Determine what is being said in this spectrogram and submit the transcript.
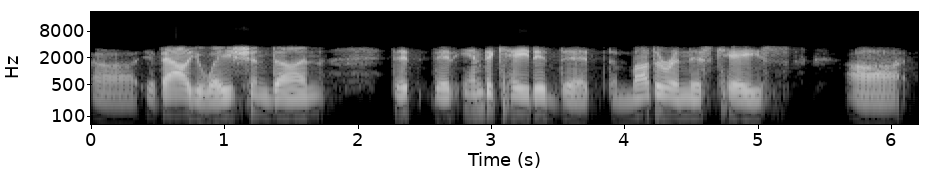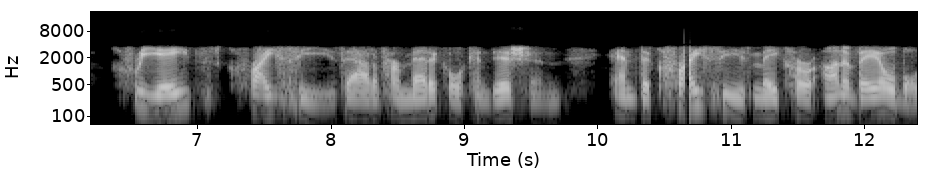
uh, evaluation done that, that indicated that the mother in this case uh, creates crises out of her medical condition, and the crises make her unavailable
